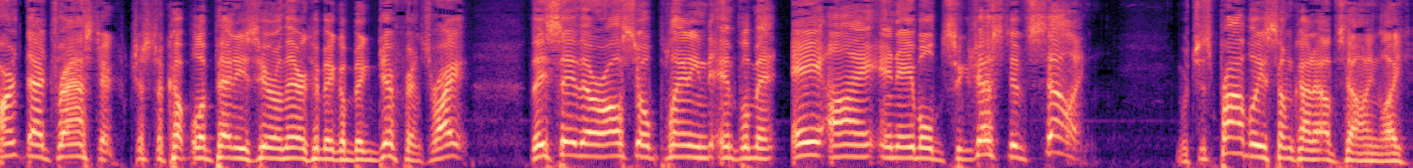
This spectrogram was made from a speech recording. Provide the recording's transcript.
aren't that drastic, just a couple of pennies here and there can make a big difference, right? They say they're also planning to implement AI enabled suggestive selling, which is probably some kind of upselling like,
